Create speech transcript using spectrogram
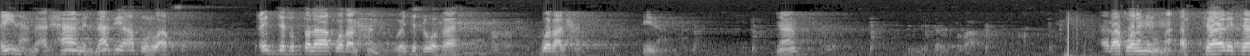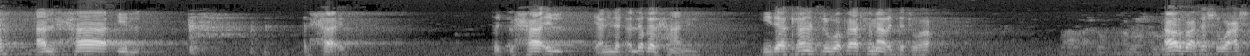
أي نعم الحامل ما فيها أطول وأقصر عدة الطلاق وضع الحمل وعدة الوفاة وضع الحمل. أي نعم. نعم. الأطول منهما. الثالثة الحائل. الحائل. طيب الحائل يعني اللي غير حامل. إذا كانت للوفاة فما عدتها؟ أربعة أشهر وعشر.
